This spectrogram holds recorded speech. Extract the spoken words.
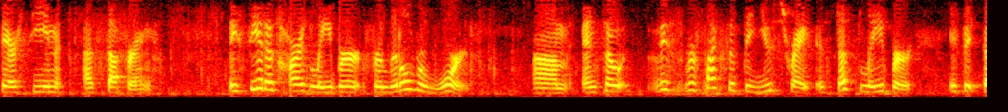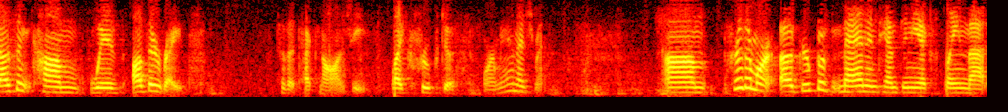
they're seen as suffering. They see it as hard labor for little reward. Um, and so this reflects that the use right is just labor if it doesn't come with other rights to the technology, like fructus or management. Um, furthermore, a group of men in Tanzania explained that,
